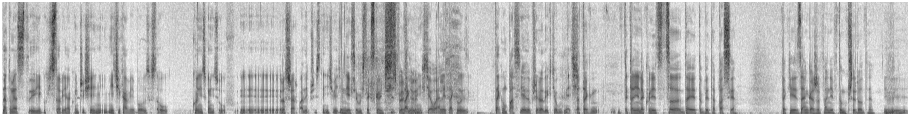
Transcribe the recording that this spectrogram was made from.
Natomiast jego historia kończy się nie- nieciekawie, bo został koniec końców y, rozszarpany przez te niedźwiedzie. Nie chciałbyś tak skończyć pewnie. Tak bym nie chciał, ale taką, taką pasję do przyrody chciałbym mieć. A tak pytanie na koniec, co daje tobie ta pasja? Takie zaangażowanie w tą przyrodę? Y,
